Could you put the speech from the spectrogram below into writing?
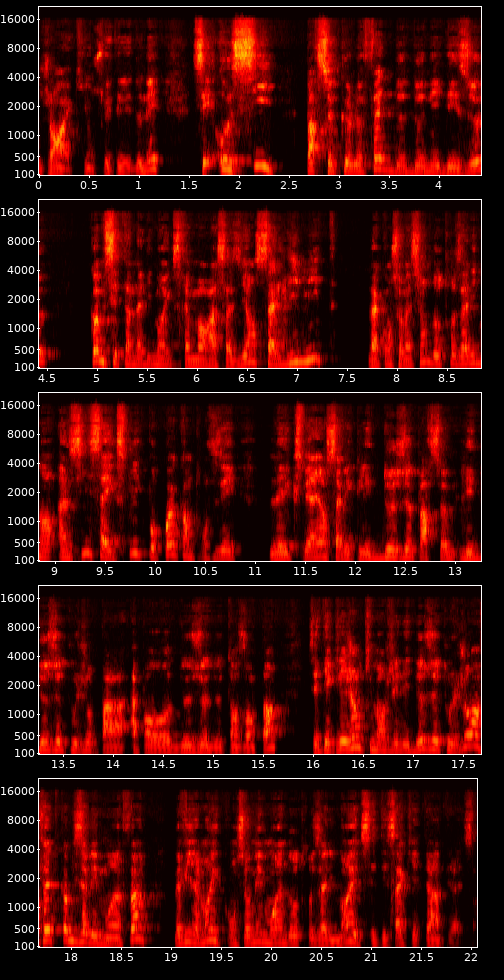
gens à qui on souhaitait les donner, c'est aussi parce que le fait de donner des œufs, comme c'est un aliment extrêmement rassasiant, ça limite la consommation d'autres aliments. Ainsi, ça explique pourquoi quand on faisait l'expérience avec les deux œufs par les deux œufs tous les jours par rapport aux deux œufs de temps en temps, c'était que les gens qui mangeaient les deux œufs tous les jours, en fait, comme ils avaient moins faim, mais finalement, ils consommaient moins d'autres aliments et c'était ça qui était intéressant.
